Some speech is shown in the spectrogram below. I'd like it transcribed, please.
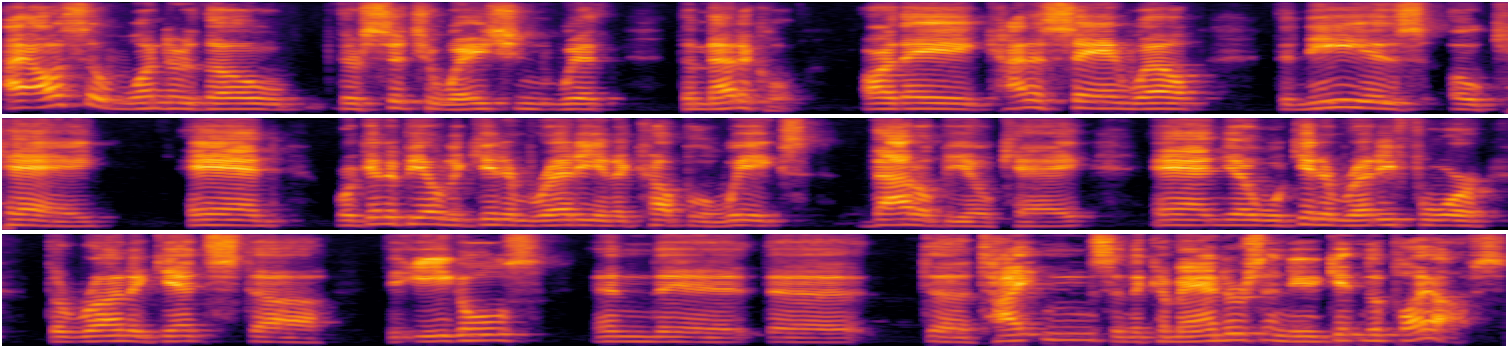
I also wonder, though, their situation with the medical. Are they kind of saying, well, the knee is okay and we're going to be able to get him ready in a couple of weeks? That'll be okay. And, you know, we'll get him ready for the run against uh, the Eagles and the, the, the Titans and the Commanders and you get into the playoffs.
